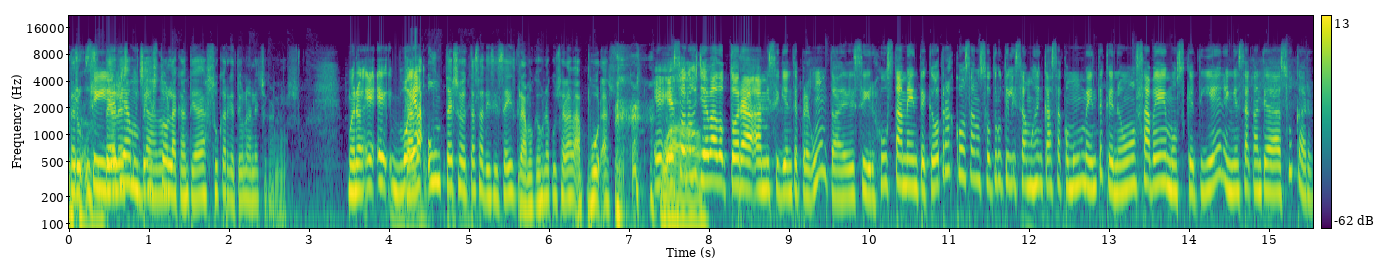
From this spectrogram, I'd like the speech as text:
Pero ustedes han visto la cantidad de azúcar que tiene una leche carneros. Bueno, eh, eh, voy a, un tercio de taza 16 gramos, que es una cucharada pura azúcar. Eh, eso nos lleva, doctora, a mi siguiente pregunta. Es decir, justamente, ¿qué otras cosas nosotros utilizamos en casa comúnmente que no sabemos que tienen esa cantidad de azúcar?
